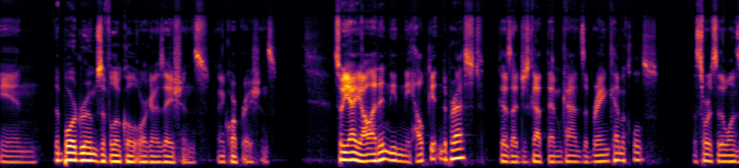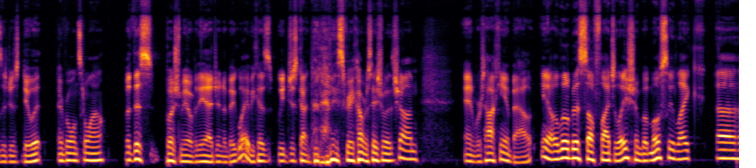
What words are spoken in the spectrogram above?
in the boardrooms of local organizations and corporations. So yeah, y'all, I didn't need any help getting depressed because I just got them kinds of brain chemicals, the sorts of the ones that just do it every once in a while. But this pushed me over the edge in a big way because we just got done having this great conversation with Shawn and we're talking about you know a little bit of self-flagellation but mostly like uh,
